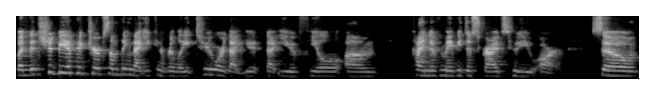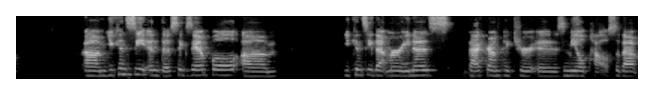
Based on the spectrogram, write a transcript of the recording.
But it should be a picture of something that you can relate to or that you, that you feel um, kind of maybe describes who you are. So um, you can see in this example, um, you can see that Marina's background picture is MealPal. So that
